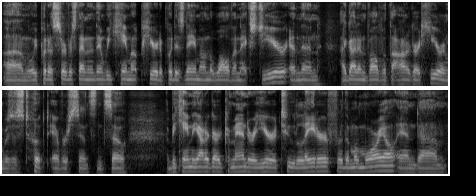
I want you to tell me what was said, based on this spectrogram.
Um, we put a service then, and then we came up here to put his name on the wall the next year. And then I got involved with the honor guard here and was just hooked ever since. And so I became the honor guard commander a year or two later for the memorial, and um,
